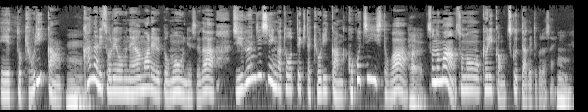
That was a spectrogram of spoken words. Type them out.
えーっと、距離感。うん。かなりそれを悩まれると思うんですが、自分自身が通ってきた距離感が心地いい人は、はい。そのまあ、その距離感を作ってあげてください。うん。で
